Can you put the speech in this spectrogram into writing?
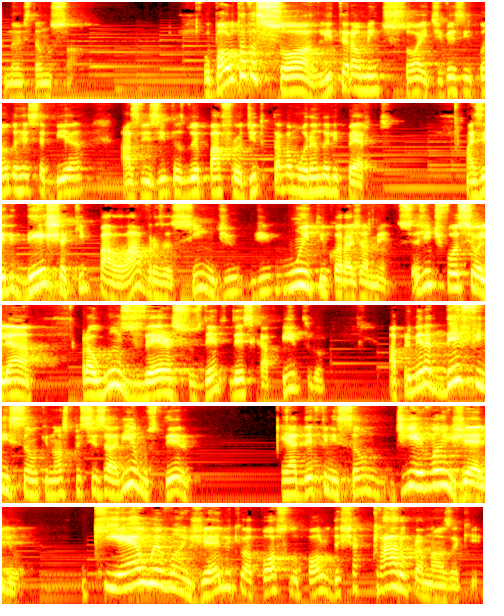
Não estamos só. O Paulo estava só, literalmente só, e de vez em quando recebia as visitas do Epafrodito que estava morando ali perto. Mas ele deixa aqui palavras assim de, de muito encorajamento. Se a gente fosse olhar para alguns versos dentro desse capítulo, a primeira definição que nós precisaríamos ter é a definição de evangelho. O que é o evangelho que o apóstolo Paulo deixa claro para nós aqui?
